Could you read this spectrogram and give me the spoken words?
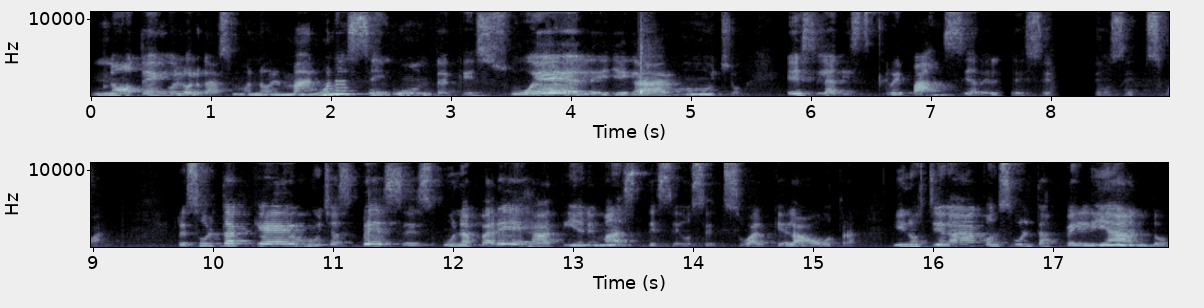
No tengo el orgasmo normal. Una segunda que suele llegar mucho es la discrepancia del deseo sexual. Resulta que muchas veces una pareja tiene más deseo sexual que la otra y nos llegan a consultas peleando.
